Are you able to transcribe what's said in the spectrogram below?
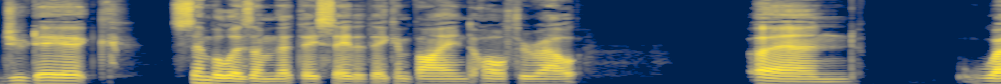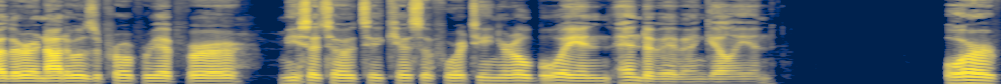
Judaic symbolism that they say that they can find all throughout, and whether or not it was appropriate for Misato to kiss a 14 year old boy in End of Evangelion, or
